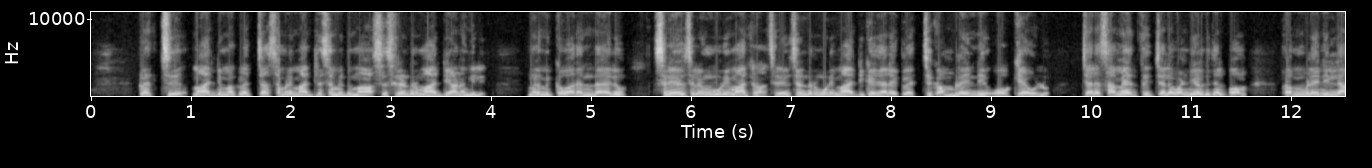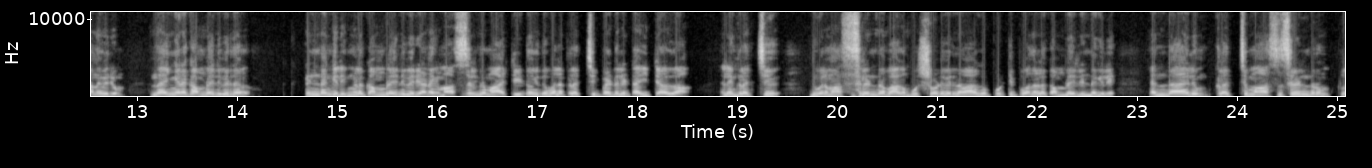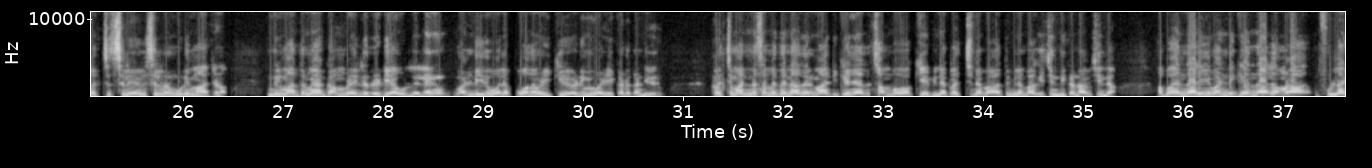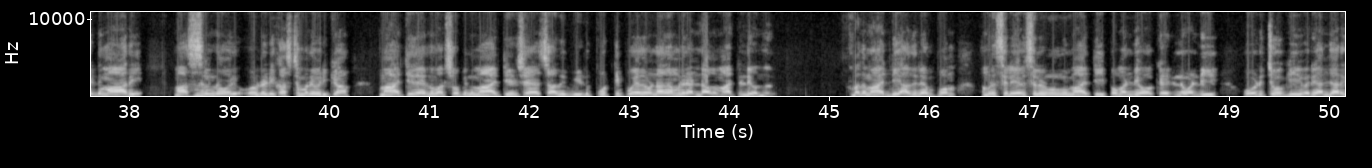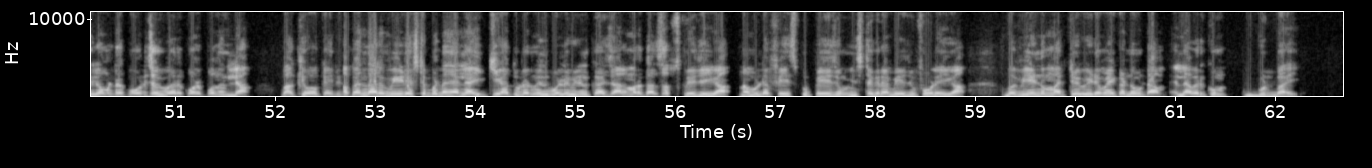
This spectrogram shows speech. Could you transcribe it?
ക്ലച്ച് മാറ്റുമ്പോൾ ക്ലച്ച് അസംബ്ലി മാറ്റുന്ന സമയത്ത് മാസ്റ്റർ സിലിണ്ടർ മാറ്റുകയാണെങ്കിൽ നിങ്ങൾ മിക്കവാറും എന്തായാലും സ്ലേവ് സിലിണ്ടർ കൂടി മാറ്റണം. സ്ലേവ് സിലിണ്ടറും കൂടി മാറ്റി കഴിഞ്ഞാൽ ക്ലച്ച് കംപ്ലൈന്റ് ഓക്കെ ആവുള്ളൂ. ചില സമയത്ത് ചില വണ്ടികൾക്ക് ചിലപ്പം കംപ്ലൈന്റ് ഇല്ലാന്ന് വരും. എന്നാൽ ഇങ്ങനെ കംപ്ലൈന്റ് വരുന്ന ഉണ്ടെങ്കിൽ നിങ്ങൾ കംപ്ലൈന്റ് വരികയാണെങ്കിൽ മാസ്റ്റർ സിലിണ്ടർ മാറ്റിയിട്ടും ഇതുപോലെ ക്ലച്ച് പെഡൽ ടൈറ്റ് ആകുക അല്ലെങ്കിൽ ക്ലച്ച് ഇതുപോലെ മാസ്റ്റർ സിലിണ്ടർ ഭാഗം പുഷോട് വരുന്ന ഭാഗം പൊട്ടിപ്പോകാനുള്ള കംപ്ലൈന്റ് ഉണ്ടെങ്കിൽ എന്തായാലും ക്ലച്ച് മാസ് സിലിണ്ടറും ക്ലച്ച് സ്ലേവ് സിലിണ്ടറും കൂടി മാറ്റണം. എങ്കിൽ മാത്രമേ ആ കംപ്ലൈന്റ് റെഡി ആവുള്ളൂ. അല്ലെങ്കിൽ വണ്ടി ഇതുപോലെ പോകുന്ന വഴിക്ക് അല്ലെങ്കിൽ വഴി കിടക്കേണ്ടി വരും. ക്ലച്ച് മാറ്റുന്ന സമയത്ത് തന്നെ അതിന് മാറ്റി കഴിഞ്ഞാൽ അത് സംഭവം ഓക്കെ പിന്നെ ക്ലച്ചിന്റെ ഭാഗത്ത് പിന്നെ ബാക്കി ചിന്തിക്കേണ്ട ആവശ്യമില്ല. അപ്പൊ എന്തായാലും ഈ വണ്ടിക്ക് എന്തായാലും നമ്മളെ ഫുള്ളായിട്ട് മാറി. മാസ്റ്റർ സിലിണ്ടർ ഓൾറെഡി കസ്റ്റമർ ഒരിക്കൽ മാറ്റിയതായിരുന്നു. വർക്ക്ഷോപ്പിൽ നിന്ന് മാറ്റിയതിന് ശേഷം അത് വീട് പൊട്ടിപ്പോയതുകൊണ്ടാണ് നമ്മൾ രണ്ടാമത് മാറ്റേണ്ടി വന്നത്. അപ്പൊ അത് മാറ്റി അതിനൊപ്പം നമ്മൾ സ്ലേവ് സിലിണ്ടർ മാറ്റി. ഇപ്പൊ വണ്ടി ഓക്കെ ആയിട്ടുണ്ട്. വണ്ടി ഓടിച്ചു നോക്കി. ഒരു അഞ്ചാറ് കിലോമീറ്റർ ഒക്കെ ഓടിച്ചു വേറെ കുഴപ്പമൊന്നുമില്ല. ബാക്കി ഓക്കെ ആയിട്ട് അപ്പൊ എന്തായാലും വീഡിയോ ഇഷ്ടപ്പെട്ടാൽ ഞാൻ ലൈക്ക് ചെയ്യുക തുടർന്ന് ഇതുപോലെ വീഡിയോക്കാർ ചാനൽ മറക്കാതെ സബ്സ്ക്രൈബ് ചെയ്യുക. നമ്മുടെ ഫേസ്ബുക്ക് പേജും ഇൻസ്റ്റാഗ്രാം പേജും ഫോളോ ചെയ്യുക. അപ്പൊ വീണ്ടും മറ്റൊരു വീഡിയോ ആയി കണ്ടുമുട്ടാം. എല്ലാവർക്കും ഗുഡ് ബൈ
